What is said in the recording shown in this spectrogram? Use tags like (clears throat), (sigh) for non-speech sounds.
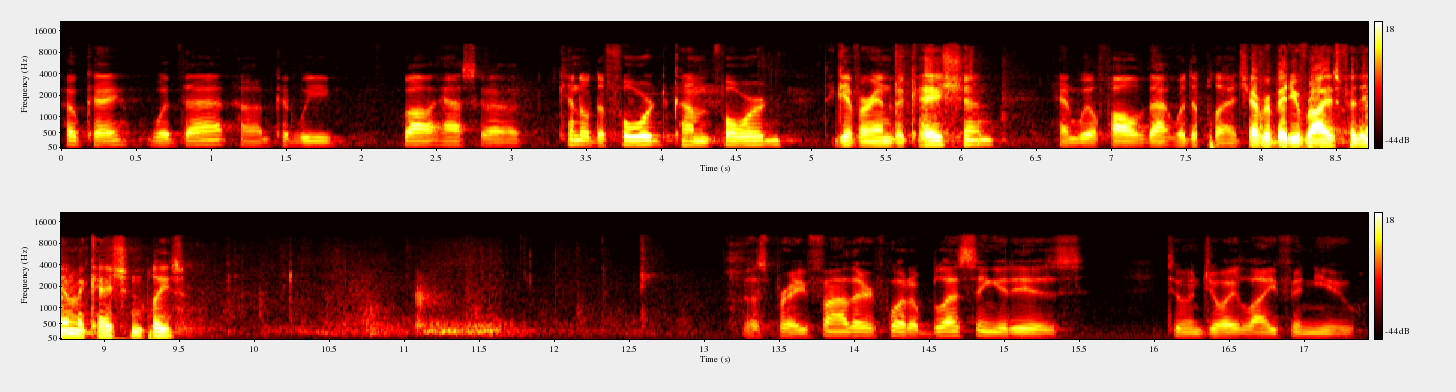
Okay, with that, uh, could we, well, ask uh, Kendall DeFord come forward to give our invocation, and we'll follow that with the pledge. Everybody rise for the invocation, please. Let's pray. Father, what a blessing it is to enjoy life in you.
